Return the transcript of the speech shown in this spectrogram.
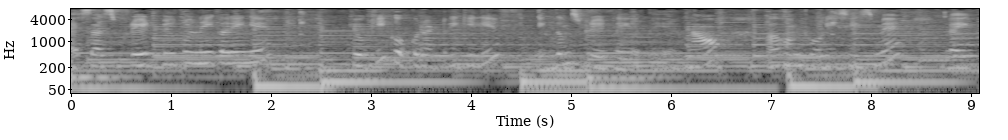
ऐसा स्ट्रेट बिल्कुल नहीं करेंगे। क्योंकि कोकोनट ट्री की लीफ एकदम स्ट्रेट नहीं होती है। नाउ अब हम थोड़ी सी इसमें like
